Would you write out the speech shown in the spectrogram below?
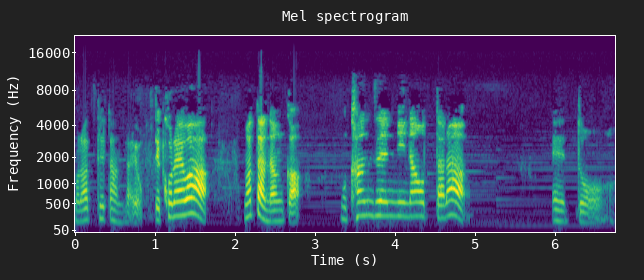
う、もらってたんだよ。で、これは、またなんか、もう完全に治ったら、えっ、と、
